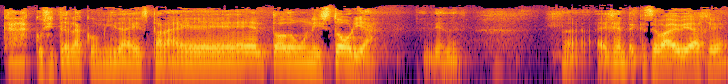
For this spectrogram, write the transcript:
cada cosita de la comida es para él toda una historia, ¿entiendes? Hay gente que se va de viaje,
